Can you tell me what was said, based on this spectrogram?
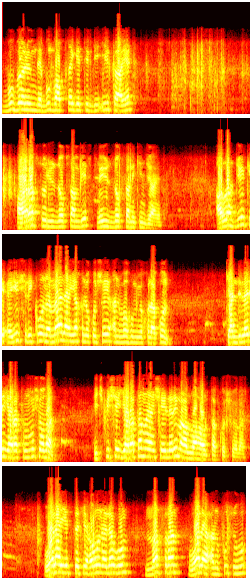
Bu bölümde, bu bapta getirdiği ilk ayet Araf Suresi 191 ve 192. ayet. Allah diyor ki اَيُشْرِكُونَ مَا لَا يَخْلُقُ شَيْئًا وَهُمْ يُخْلَقُونَ Kendileri yaratılmış olan, hiçbir şey yaratamayan şeyleri mi Allah'a ortak koşuyorlar? وَلَا يَسْتَتِعُونَ لَهُمْ nasran ve la enfusuhu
